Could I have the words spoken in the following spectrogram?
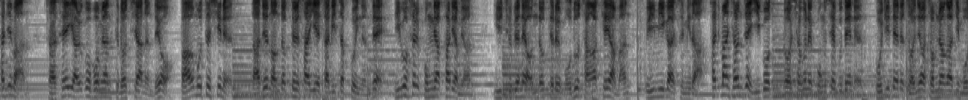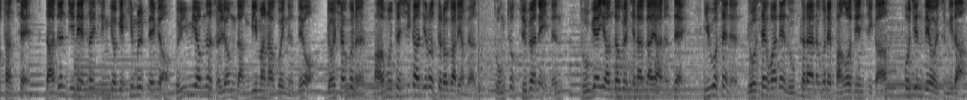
하지만 자세히 알고 보면 그렇지 않은데요. 바흐무트 시는 낮은 언덕들 사이에 자리 잡고 있는데 이곳을 공략하려면 이 주변의 언덕들을 모두 장악해야만 의미가 있습니다. 하지만 현재 이곳 러시아군의 공세 부대는 고지대를 전혀 전혀 점령하지 못한 채 낮은 지대에서의 진격에 힘을 빼며 의미 없는 전력 낭비만 하고 있는데요. 러시아군은 바흐무트 시가지로 들어가려면 동쪽 주변에 있는 두 개의 언덕을 지나가야 하는데 이곳에는 요새화된 우크라이나군의 방어 진지가 포진되어 있습니다.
